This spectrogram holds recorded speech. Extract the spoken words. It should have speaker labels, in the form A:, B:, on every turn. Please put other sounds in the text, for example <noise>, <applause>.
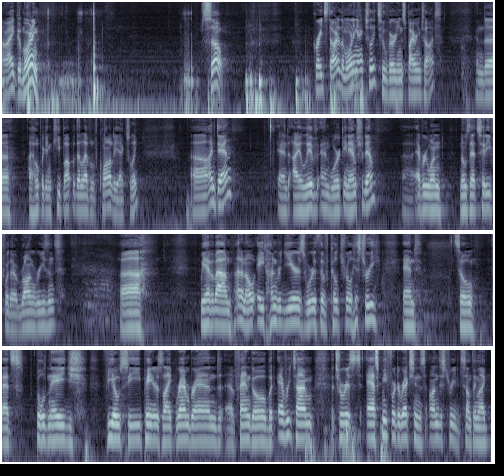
A: All right, good morning. So, great start of the morning, actually. Two very inspiring talks. And uh, I hope I can keep up with that level of quality, actually. Uh, I'm Dan, and I live and work in Amsterdam. Uh, everyone knows that city for the wrong reasons. Uh, we have about, I don't know, 800 years worth of cultural history. And so that's Golden Age, VOC, painters like Rembrandt, uh, Van Gogh. But every time a tourist asks me for directions on the street, it's something like,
